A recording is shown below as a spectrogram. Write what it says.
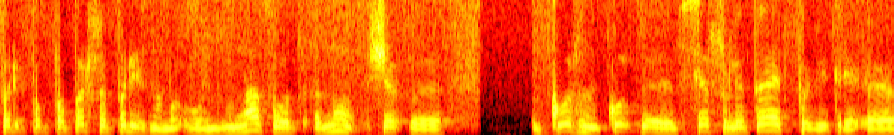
Порі- по- По-перше, по-різному. У нас, от ну що е, кожен ко- е, все, що літає в повітрі, е,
